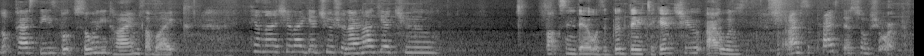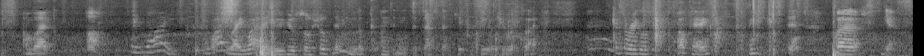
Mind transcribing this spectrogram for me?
looked past these books so many times. I'm like, can I, should I get you? Should I not get you? Boxing Day was a good day to get you. I was, but I'm surprised they're so short. I'm like, oh, why? Why, why, why are you just so short? Let me look underneath the dust jacket to see what you look like. Mm, Just a regular, okay, interesting. But yes,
